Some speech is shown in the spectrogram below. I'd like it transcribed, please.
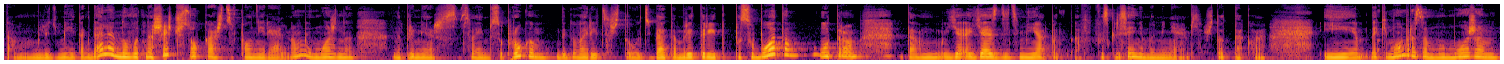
там, людьми и так далее. Но вот на 6 часов кажется вполне реальным. И можно, например, со своим супругом договориться, что у тебя там ретрит по субботам утром, там я, я с детьми, а, а в воскресенье мы меняемся, что-то такое. И таким образом мы можем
